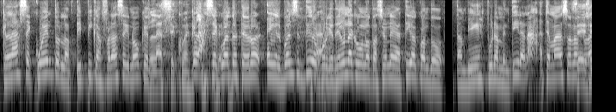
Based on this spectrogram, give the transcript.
Clase cuento, la típica frase, ¿no? Que, Clase cuento. Clase cuento este bro. En el buen sentido, porque tiene una connotación negativa cuando también es pura mentira. Nah, este man solo Sí, clase,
